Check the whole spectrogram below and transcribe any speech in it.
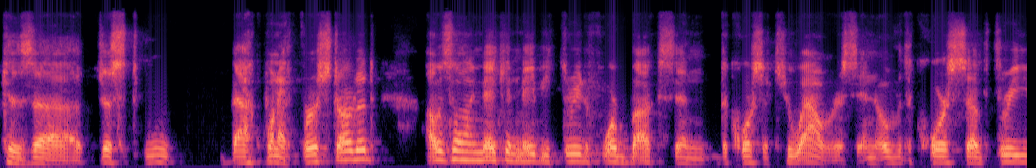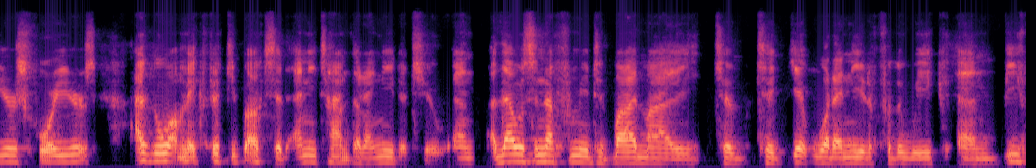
Because uh, just back when I first started, I was only making maybe three to four bucks in the course of two hours. And over the course of three years, four years, I go out and make 50 bucks at any time that I needed to. And that was enough for me to buy my, to, to get what I needed for the week and be,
